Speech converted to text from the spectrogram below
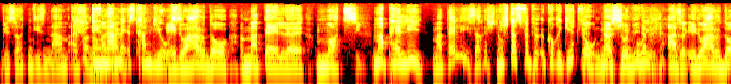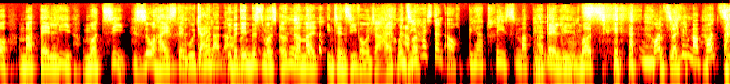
Wir sollten diesen Namen einfach nochmal sagen. Der Name ist grandios. Eduardo Mapelle Mozzi. Mapelli. Mapelli, sag ich doch. Nicht, dass wir korrigiert werden. Oh, na schon wieder. Ui. Also Eduardo Mapelli Mozzi. So heißt der gute Mann. Über den müssen wir uns irgendwann mal intensiv intensiver unterhalten. Und sie heißt dann auch Beatrice Mapelli. Mapelli, Mozzi. Mozzi, ich will Mapozzi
